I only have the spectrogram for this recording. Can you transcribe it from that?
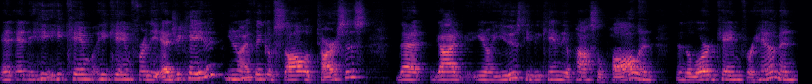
and, and he he came he came for the educated. You know, I Mhm. think of Saul of Tarsus that God you know used. He became the apostle Paul, and and the Lord came for him, and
